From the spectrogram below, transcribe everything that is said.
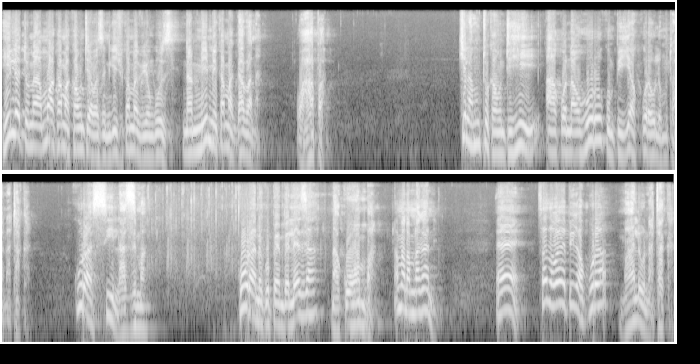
Ile tumeamua kama kaunti ya Uasin Gishu, kama viongozi na mimi kama governor wa hapa kila mtu kaunti hii ako na uhuru kumpigia kura ule mtu anataka. Kura si lazima, kura ni kupembeleza na kuomba, ama namna gani? Eh, sasa wewe piga kura mahali unataka,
